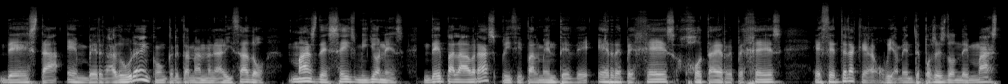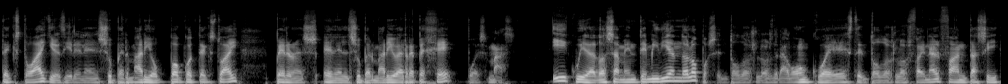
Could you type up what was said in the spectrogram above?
de esta envergadura. En concreto han analizado más de 6 millones de palabras, principalmente de RPGs, JRPGs, etcétera, que obviamente pues es donde más texto hay. Quiero decir, en el Super Mario poco texto hay, pero en el Super Mario RPG, pues más y cuidadosamente midiéndolo, pues en todos los Dragon Quest, en todos los Final Fantasy,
